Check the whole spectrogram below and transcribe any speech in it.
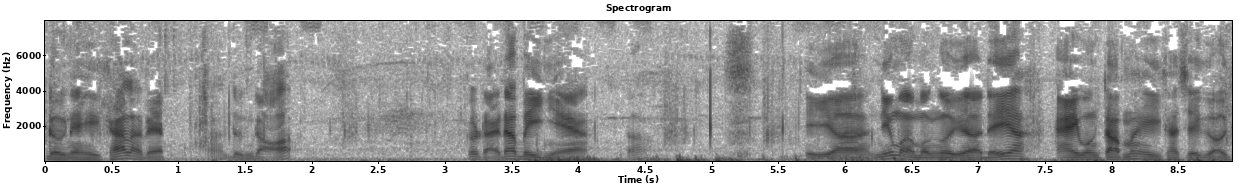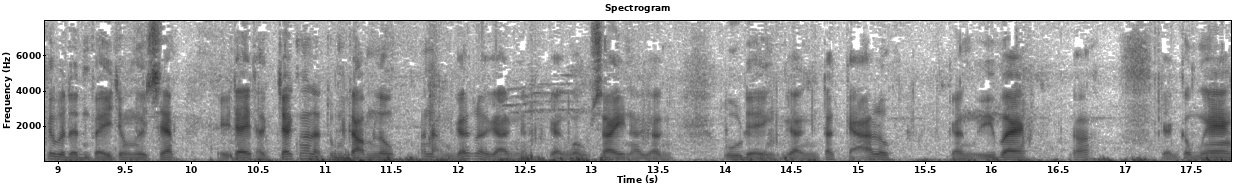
Đường này thì khá là đẹp đó, đường đỏ. Có rải đá bi nhẹ đó. Thì à, nếu mà mọi người à, để à, ai quan tâm ấy thì Kha sẽ gửi cái định vị cho mọi người xem. Thì đây thực chất nó là trung tâm luôn nó nằm rất là gần gần vòng xoay là gần bưu điện gần tất cả luôn. Gần ủy ban đó. Gần công an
